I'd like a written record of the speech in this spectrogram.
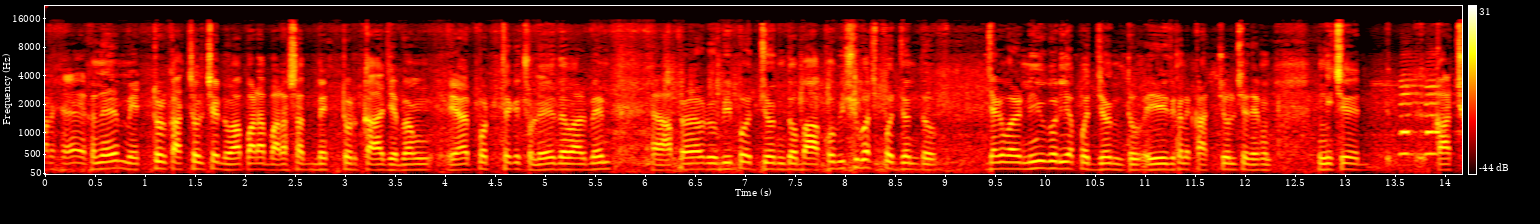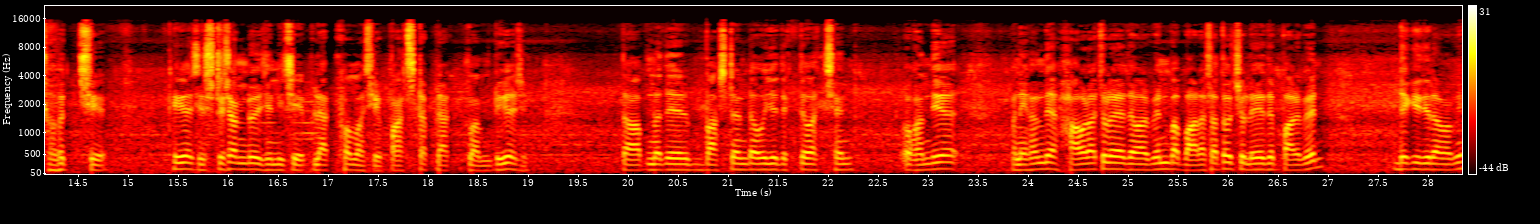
আর হ্যাঁ এখানে মেট্রোর কাজ চলছে। নোয়াপাড়া বারাসাত মেট্রোর কাজ এবং এয়ারপোর্ট থেকে চলে যেতে পারবেন। আপনারা রবি পর্যন্ত বা কবি সুভাষ পর্যন্ত, যাকে বলে নিউ গড়িয়া পর্যন্ত, এই এখানে কাজ চলছে, দেখুন, নিচে কাজ হচ্ছে। ঠিক আছে, স্টেশন রয়েছে নিচে, প্ল্যাটফর্ম আছে, পাঁচটা প্ল্যাটফর্ম, ঠিক আছে। তা আপনাদের বাস স্ট্যান্ডটা ওই যে দেখতে পাচ্ছেন, ওখান দিয়ে মানে এখান দিয়ে হাওড়া চলে যেতে পারবেন বা বারাসাতেও চলে যেতে পারবেন। দেখিয়ে দিলাম আমি।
